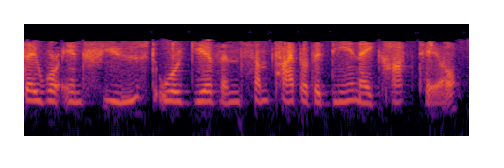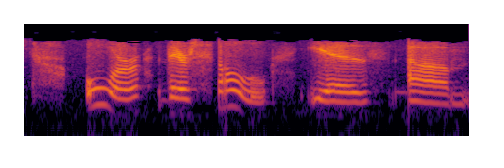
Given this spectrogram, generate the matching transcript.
they were infused or given some type of a DNA cocktail, or their soul is um,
